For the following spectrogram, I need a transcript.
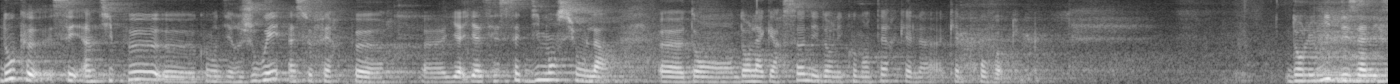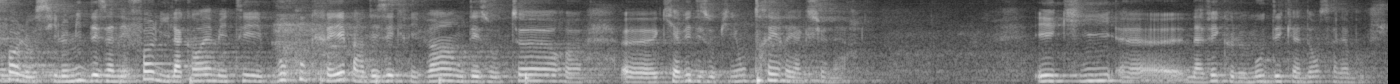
Donc euh, c'est un petit peu, euh, comment dire, jouer à se faire peur. Euh, il y, a cette dimension-là dans, la garçonne et dans les commentaires qu'elle provoque. Dans le mythe des années folles aussi, le mythe des années folles, il a quand même été beaucoup créé par des écrivains ou des auteurs qui avaient des opinions très réactionnaires et qui n'avaient que le mot décadence à la bouche.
